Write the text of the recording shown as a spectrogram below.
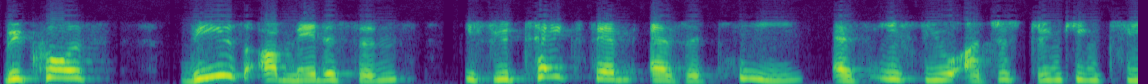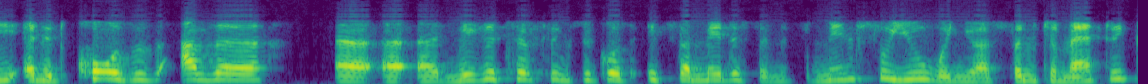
Because these are medicines, if you take them as a tea, as if you are just drinking tea and it causes other uh, negative things because it's a medicine. It's meant for you when you are symptomatic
